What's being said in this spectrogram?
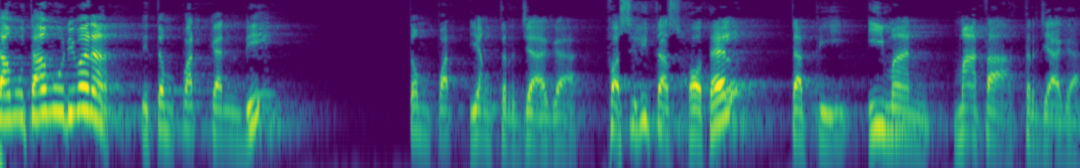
tamu-tamu di mana? Ditempatkan di tempat yang terjaga. Fasilitas hotel tapi iman mata terjaga.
